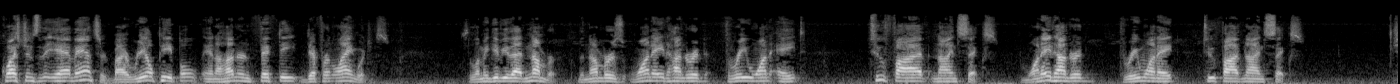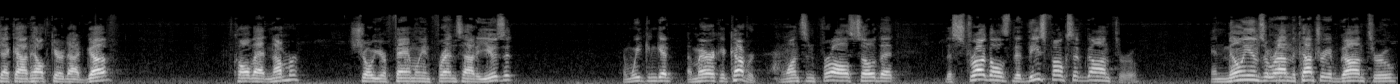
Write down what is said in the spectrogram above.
questions that you have answered by real people in 150 different languages. So let me give you that number. The number is 1 800 318 2596. 1 800 318 2596. Check out healthcare.gov. Call that number. Show your family and friends how to use it. And we can get America covered once and for all so that the struggles that these folks have gone through and millions around the country have gone through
